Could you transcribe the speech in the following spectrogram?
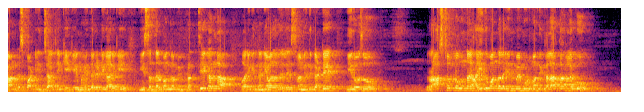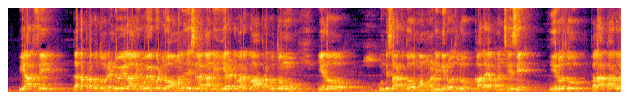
Congress party incharge K K Mahender Reddy గారికి ఈ సందర్భంగా మేము ప్రత్యేకంగా వారికి ధన్యవాదాలు తెలియజేస్తున్నాం. ఎందుకంటే ఈరోజు రాష్ట్రంలో ఉన్న ఐదు వందల ఎనభై మూడు మంది కళాకారులకు పిఆర్సి గత ప్రభుత్వం రెండు వేల ఇరవై ఒకటిలో అమలు చేసినా కానీ ఈరటి వరకు ఆ ప్రభుత్వము ఏదో కుంటిసాకుతో మమ్మల్ని ఇన్ని రోజులు కాలయాపన చేసి ఈరోజు కళాకారుల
